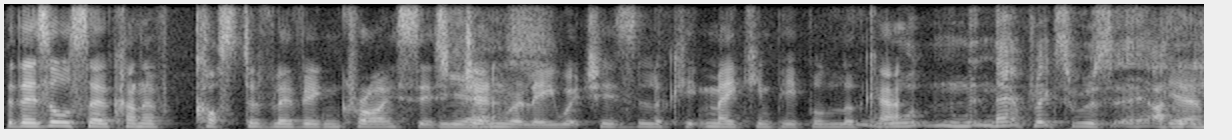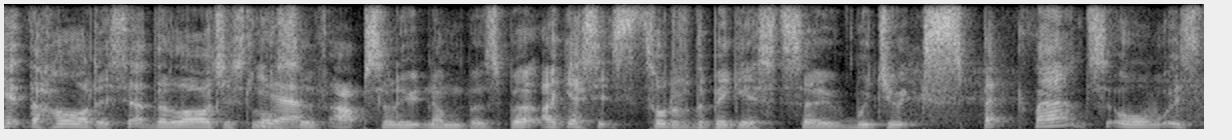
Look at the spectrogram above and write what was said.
But there's also kind of cost of living crisis Yes. generally, which is looking making people look at. Well, Netflix was, I think, Yeah. hit the hardest, had the largest loss Yeah. of absolute numbers, but I guess it's sort of the biggest. So would you expect that, or is,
